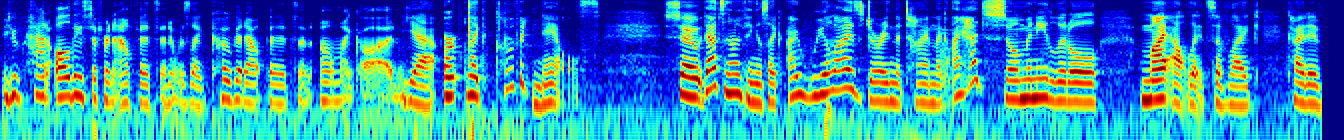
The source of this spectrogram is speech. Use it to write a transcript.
you had all these different outfits, and it was like COVID outfits, and oh my god. Yeah, or like COVID nails. So that's another thing is like I realized during the time like I had so many little my outlets of like kind of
